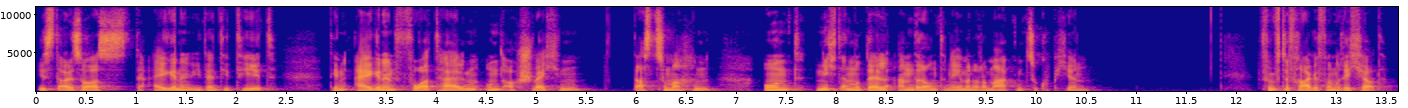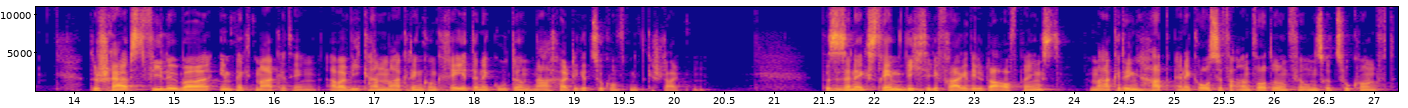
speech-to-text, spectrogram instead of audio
ist also aus der eigenen Identität, den eigenen Vorteilen und auch Schwächen das zu machen und nicht ein Modell anderer Unternehmen oder Marken zu kopieren. Fünfte Frage von Richard. Du schreibst viel über Impact Marketing, aber wie kann Marketing konkret eine gute und nachhaltige Zukunft mitgestalten? Das ist eine extrem wichtige Frage, die du da aufbringst. Marketing hat eine große Verantwortung für unsere Zukunft.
